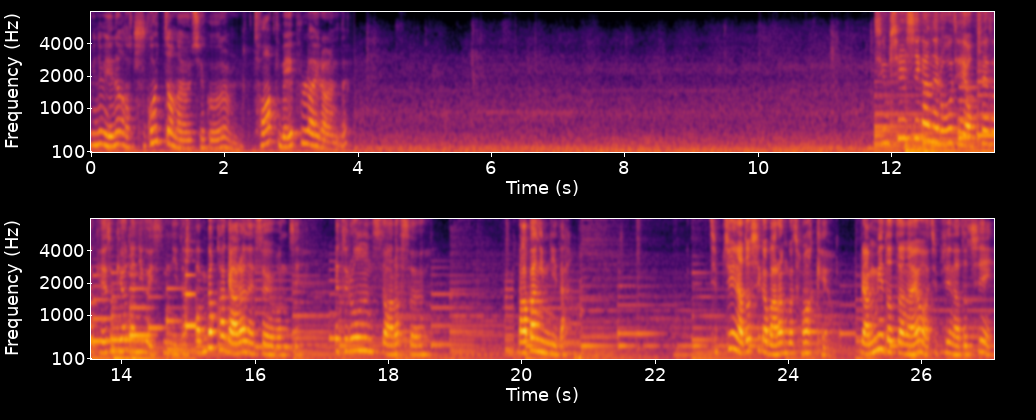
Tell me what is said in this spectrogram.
왜냐면 얘네가 다 죽어 있잖아요 지금 정확히 메이플라이라는데 실시간으로 제 옆에서 계속 기어다니고 있습니다. 완벽하게 알아냈어요, 뭔지. 들어오는 줄 알았어요. 나방입니다. 집주인 아저씨가 말한 거 정확해요. 우리 안 믿었잖아요, 집주인 아저씨.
